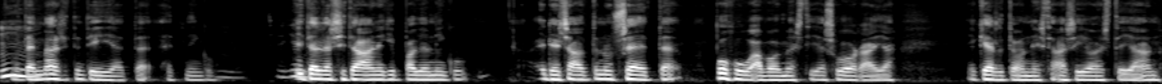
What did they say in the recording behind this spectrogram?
Mm. Mutta en mä sitten tiedä, että, että niin kuin, jännä. itsellä sitä ainakin paljon niin kuin edesauttanut se, että puhuu avoimesti ja suoraan ja, ja kertoo niistä asioista ja on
